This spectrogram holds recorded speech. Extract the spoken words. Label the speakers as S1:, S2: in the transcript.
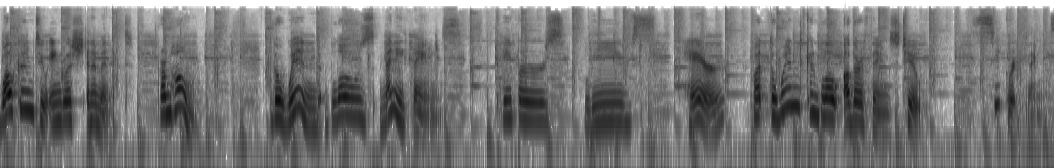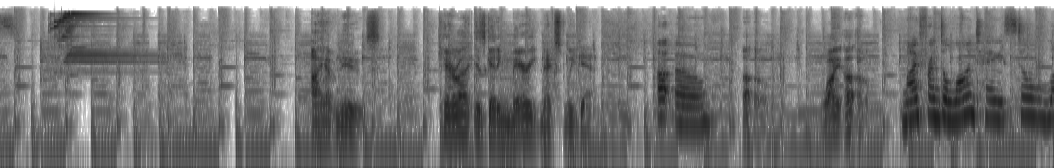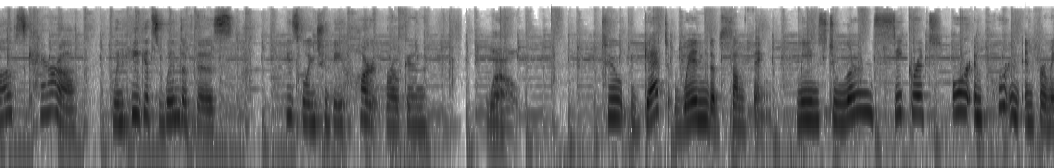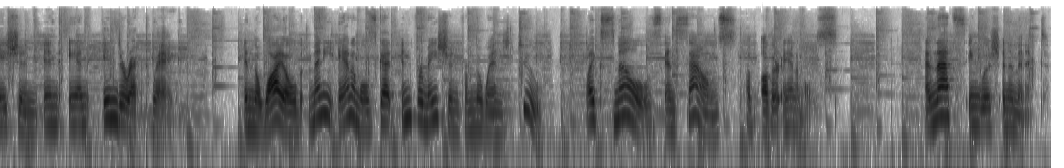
S1: Welcome to English in a Minute from home. The wind blows many things papers, leaves, hair, but the wind can blow other things too. Secret things.
S2: I have news. Kara is getting married next weekend.
S3: Uh-oh.
S2: Uh-oh. Why uh-oh?
S3: My friend Delonte still loves Kara. When he gets wind of this, he's going to be heartbroken.
S2: Wow.
S1: To get wind of something means to learn secret or important information in an indirect way. In the wild, many animals get information from the wind too, like smells and sounds of other animals. And that's English in a minute.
